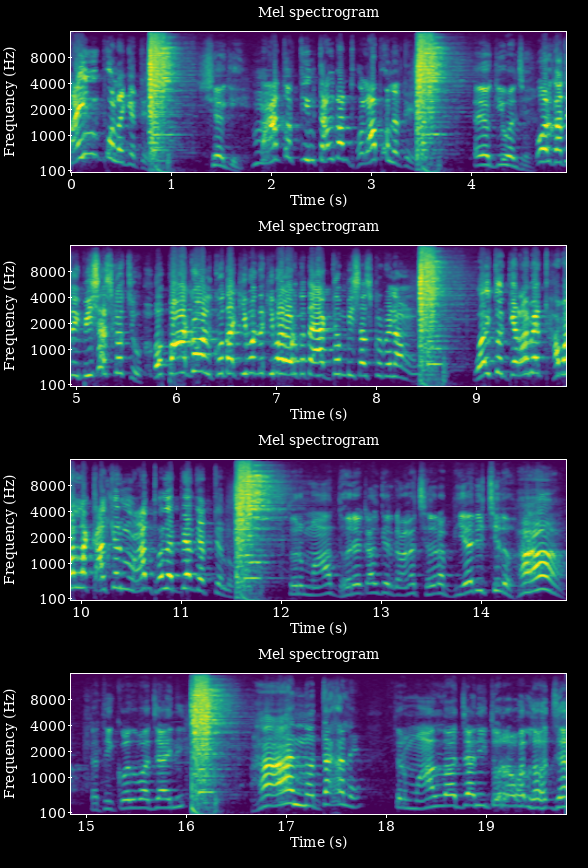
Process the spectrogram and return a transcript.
নাইন পলে গেছে। সে কি? মা তো তিন তালবার ধোলা পলেতে এই ও কি বলছে? ওর কথা বিশ্বাস করছ? ও পাগল কোথা কি বলতে কি বলে? ওর কথা একদম বিশ্বাস করবে না। ওই তো গ্রামে থাবাল্লা কালকের মা ধরে বিয়ে দেখছিল তোর মা ধরে কালকে গ্রামের ছেলেরা বিয়ে দিচ্ছিল? হ্যাঁ। তা তুই কলবার যায়নি হ্যাঁ নদ্দা কালে তোর মার লজ্জা নি তোর আবার লজ্জা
